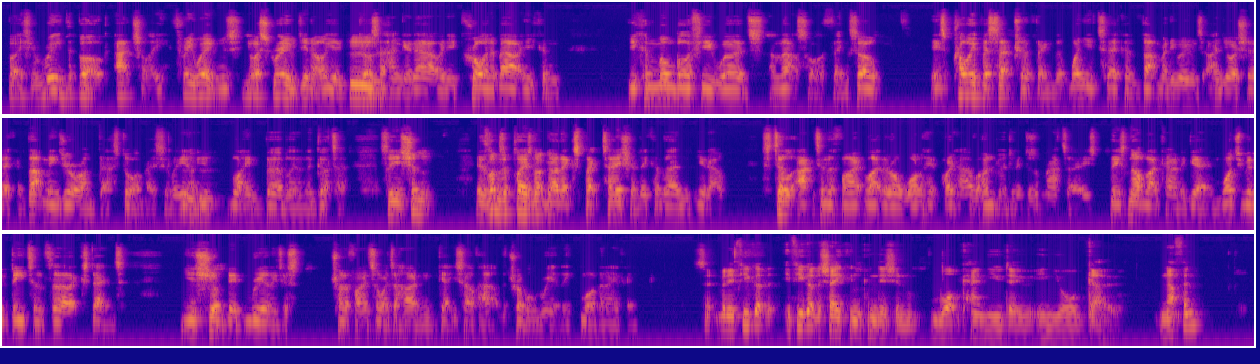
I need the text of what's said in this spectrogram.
But if you read the book, actually, three wounds, you're screwed. You know, your Mm. guts are hanging out and you're crawling about and you can you can mumble a few words and that sort of thing. So it's probably a perception thing that when you've taken that many wounds and you're shaken, that means you're on death's door, basically. Mhm. you're lying burbling in the gutter. So you shouldn't, as long as the player's not got an expectation, they can then, you know, still act in the fight like they're on one hit point out of 100 and it doesn't matter. It's, it's not that kind of game. Once you've been beaten to that extent, you should be really just trying to find somewhere to hide and get yourself out of the trouble, really, more than anything. So, but if you got if you got the shaken condition, what can you do in your go? Nothing.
